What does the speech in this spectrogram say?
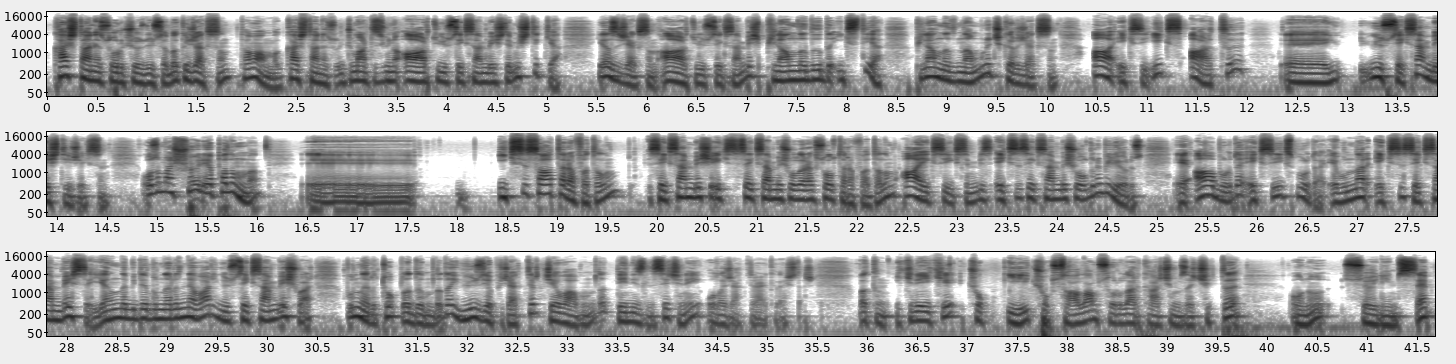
kaç tane soru çözdüyse bakacaksın tamam mı? Kaç tane soru? Cumartesi günü A artı 185 demiştik ya. Yazacaksın A artı 185 planladığı da x'ti ya. Planladığından bunu çıkaracaksın. A eksi x artı e, 185 diyeceksin. O zaman şöyle yapalım mı? E, x'i sağ tarafa atalım. 85'i eksi 85 olarak sol tarafa atalım. A eksi x'in biz eksi 85 olduğunu biliyoruz. E, A burada eksi x burada. E bunlar eksi 85 ise yanında bir de bunların ne var? 185 var. Bunları topladığımda da 100 yapacaktır. Cevabım da denizli seçeneği olacaktır arkadaşlar. Bakın 2'de 2 çok iyi, çok sağlam sorular karşımıza çıktı. Onu söyleyeyim size.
